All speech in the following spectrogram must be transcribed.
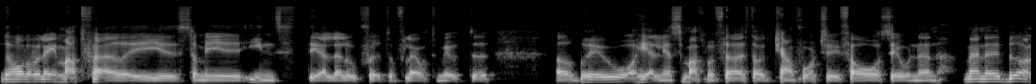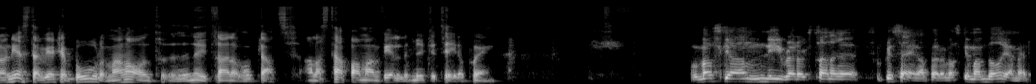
nu har de väl en match här i, som är inställd eller uppskjuten förlåt mot eh, Örebro och helgens match mot Färjestad kanske också i farozonen. Men i början av nästa vecka borde man ha en ny tränare på plats. Annars tappar man väldigt mycket tid och poäng. Och vad ska en ny Redhawks-tränare fokusera på? Då? Vad ska man börja med?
